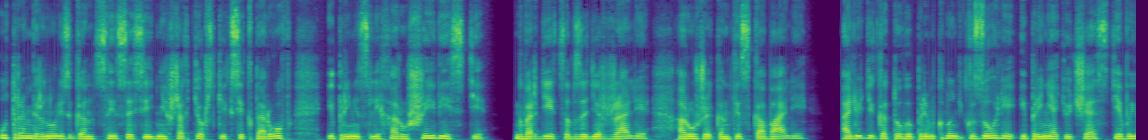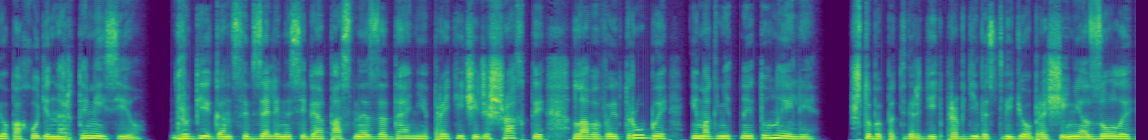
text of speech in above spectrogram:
Утром вернулись гонцы соседних шахтерских секторов и принесли хорошие вести. Гвардейцев задержали, оружие конфисковали, а люди готовы примкнуть к Золе и принять участие в ее походе на Артемизию. Другие гонцы взяли на себя опасное задание пройти через шахты, лавовые трубы и магнитные туннели – чтобы подтвердить правдивость видеообращения Золы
